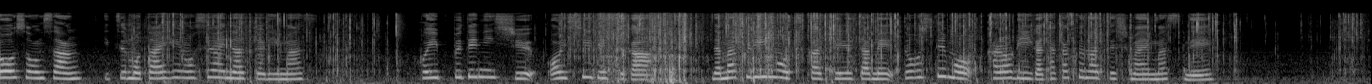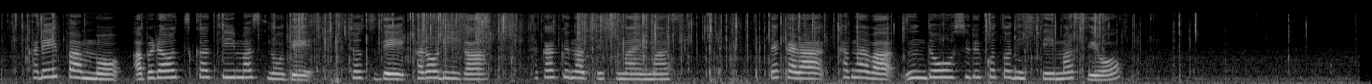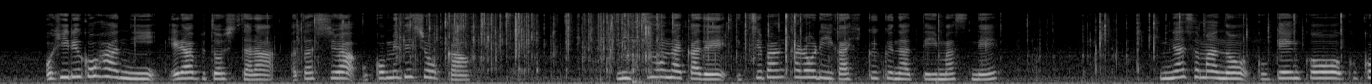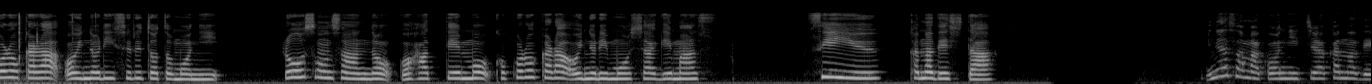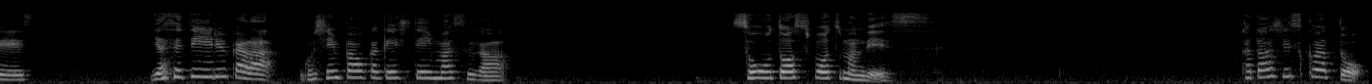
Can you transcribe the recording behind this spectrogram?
ローソンさんいつも大変お世話になっております。ホイップデニッシュ美味しいですが生クリームを使っているためどうしてもカロリーが高くなってしまいますね。カレーパンも油を使っていますので一つでカロリーが高くなってしまいます。だからカナは運動をすることにしていますよ。お昼ご飯に選ぶとしたら私はお米でしょうか？3つの中で一番カロリーが低くなっていますね。皆様のご健康を心からお祈りするとともにローソンさんのご発展も心からお祈り申し上げます。See you かなでした。皆様こんにちはかなです。痩せているからご心配おかけしていますが相当スポーツマンです。片足スクワット。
